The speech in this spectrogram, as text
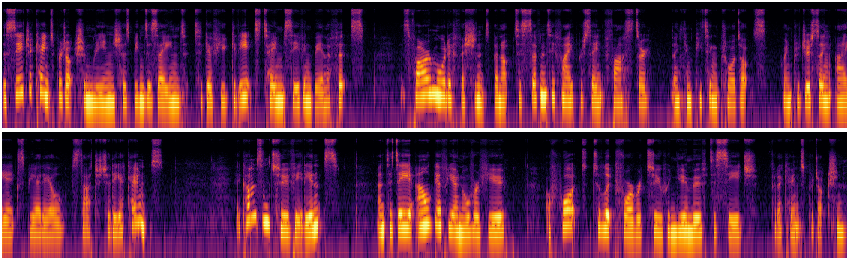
The Sage Accounts production range has been designed to give you great time saving benefits. It's far more efficient and up to 75% faster than competing products when producing iXBRL statutory accounts. It comes in two variants, and today I'll give you an overview of what to look forward to when you move to Sage for accounts production.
